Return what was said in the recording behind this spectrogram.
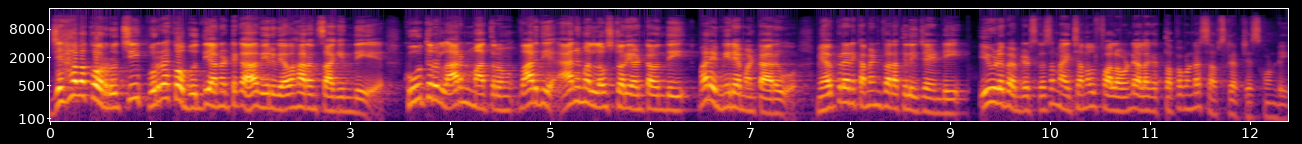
జెహవకో రుచి పుర్రకో బుద్ధి అన్నట్టుగా వీరి వ్యవహారం సాగింది. కూతురు లారన్ మాత్రం వారిది యానిమల్ లవ్ స్టోరీ అంటోంది. మరి మీరేమంటారు? మీ అభిప్రాయాన్ని కమెంట్ ద్వారా తెలియజేయండి. ఈ వీడియో అప్డేట్స్ కోసం మా ఛానల్ ఫాలో అవ్వండి. అలాగే తప్పకుండా సబ్స్క్రైబ్ చేసుకోండి.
